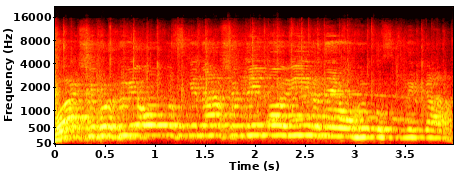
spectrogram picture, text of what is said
Ваші боргові обласки нашим неймовірним випускникам.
